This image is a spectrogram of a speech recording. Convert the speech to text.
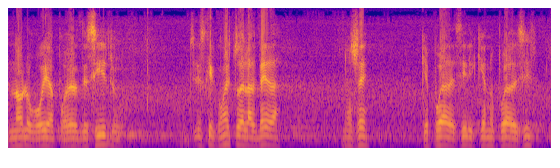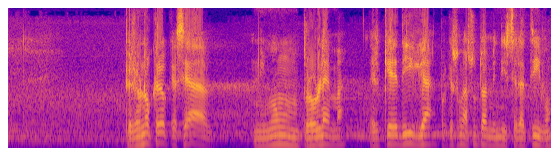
no lo voy a poder decir, es que con esto de las vedas, no sé qué pueda decir y qué no pueda decir, pero no creo que sea ningún problema el que diga, porque es un asunto administrativo,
